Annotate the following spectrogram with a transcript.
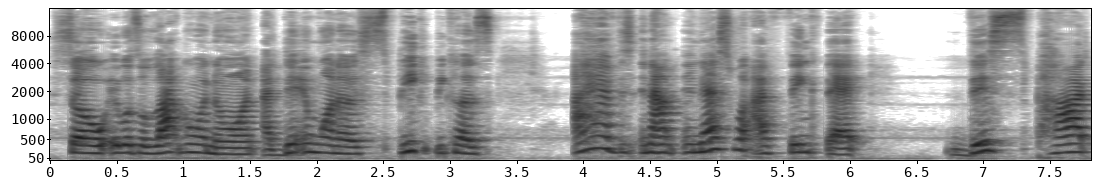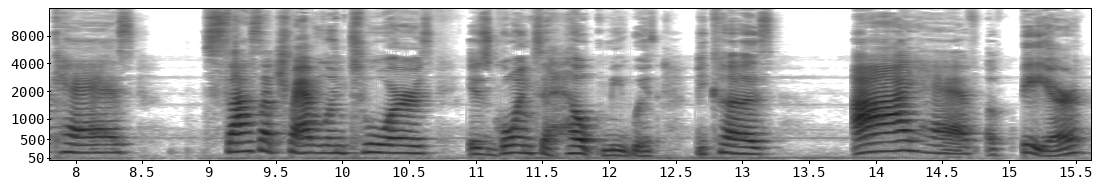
So it was a lot going on. I didn't want to speak because I have this, and I and that's what I think that this podcast, Sasa Travel and Tours, is going to help me with because I have a fear,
